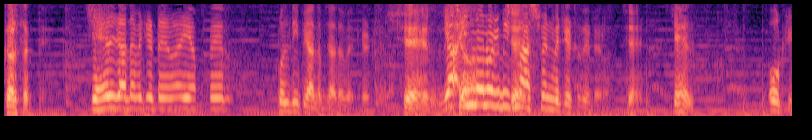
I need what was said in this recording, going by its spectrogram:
कर सकते हैं। चहल ज़्यादा विकेट ले रहा या फिर कुलदीप यादव ज़्यादा विकेट ले रहा चहल या इन दोनों के बीच में अश्विन विकेट ले रहा चहल। चहल। ओके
